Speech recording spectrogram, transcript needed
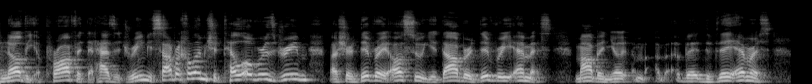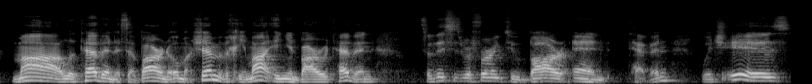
Navi, a prophet that has a dream, he should tell over his dream. divrei asu yedaber divrei emes. Ma ben emes. Ma is a bar no Hashem v'chima inyan. So this is referring to bar and teven, which is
